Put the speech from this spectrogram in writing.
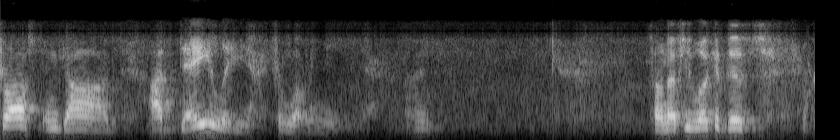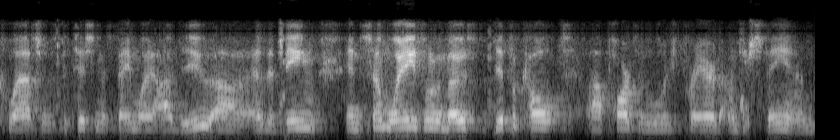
trust in God uh, daily for what we need. Right? I don't know if you look at this request or this petition the same way I do, uh, as it being in some ways one of the most difficult uh, parts of the Lord's Prayer to understand.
